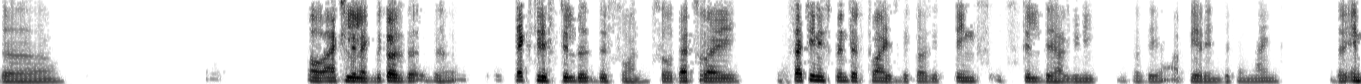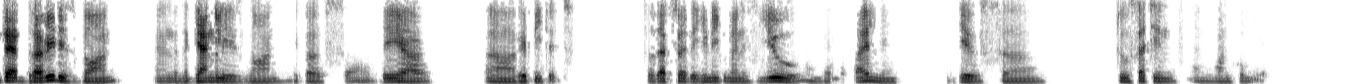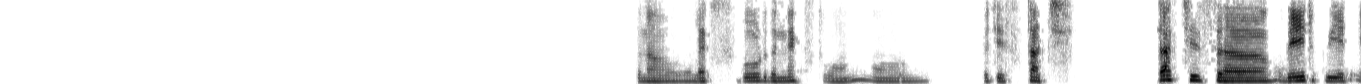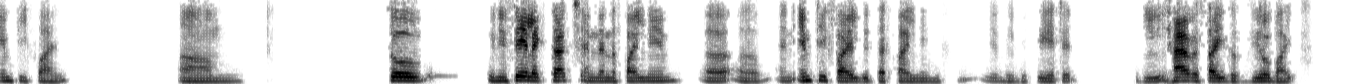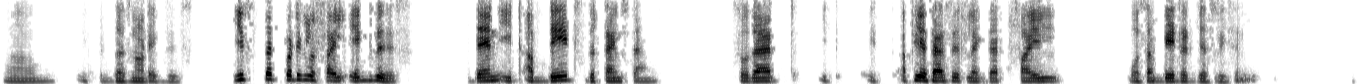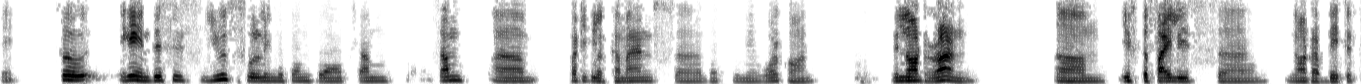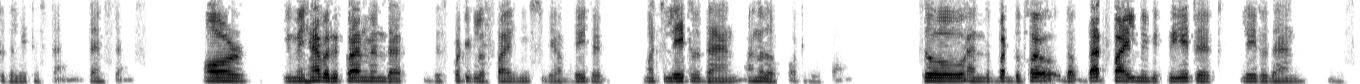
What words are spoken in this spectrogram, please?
the oh actually like because the, the text is still the, this one. So that's why Sachin is printed twice because it thinks it's still they are unique because they appear in different lines the entire Dravid is gone and the Ganguly is gone because uh, they are uh, repeated. So that's why the unique minus u and then the file name gives uh, two Sachins and one Kumble. So now let's go to the next one um, which is touch. Touch is a way to create empty file um, so when you say like touch and then the file name uh, uh, an empty file with that file name will be created. It will have a size of 0 bytes um, if it does not exist. If that particular file exists, then it updates the timestamp so that it, it appears as if like that file was updated just recently. Okay. So again, this is useful in the sense that some some um, particular commands uh, that you may work on will not run um, if the file is uh, not updated to the latest time timestamps or you may have a requirement that this particular file needs to be updated much later than another particular file. So and but the, the that file may be created later than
